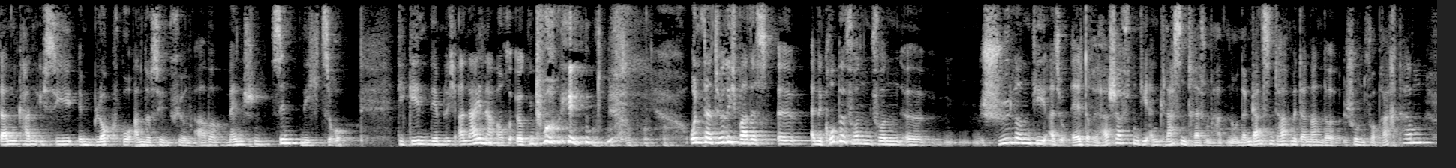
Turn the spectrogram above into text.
dann kann ich sie im Block woanders hinführen. Aber Menschen sind nicht so. Die gehen nämlich alleine auch irgendwo hin. Und natürlich war das äh, eine Gruppe von, von äh, Schülern, die, also ältere Herrschaften, die ein Klassentreffen hatten und den ganzen Tag miteinander schon verbracht haben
